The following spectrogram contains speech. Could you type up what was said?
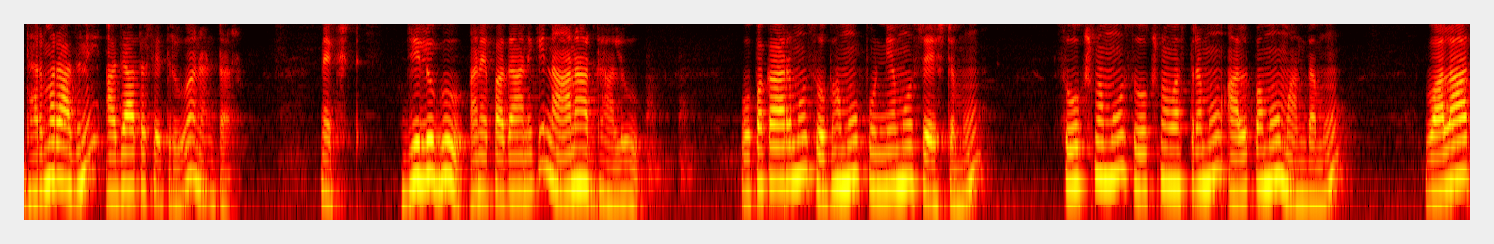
ధర్మరాజుని అజాతశత్రువు అని అంటారు. నెక్స్ట్ జిలుగు అనే పదానికి నానార్థాలు. ఉపకారము శుభము పుణ్యము శ్రేష్టము. సూక్ష్మము సూక్ష్మవస్త్రము అల్పము మందము. వల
